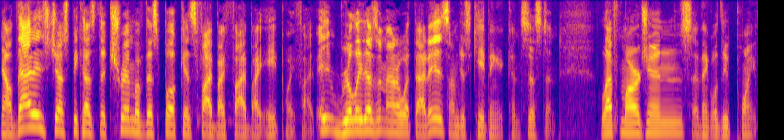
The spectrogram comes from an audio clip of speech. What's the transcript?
Now that is just because the trim of this book is 5 by 5 by 8.5. It really doesn't matter what that is. I'm just keeping it consistent. Left margins, I think we'll do 0.5,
